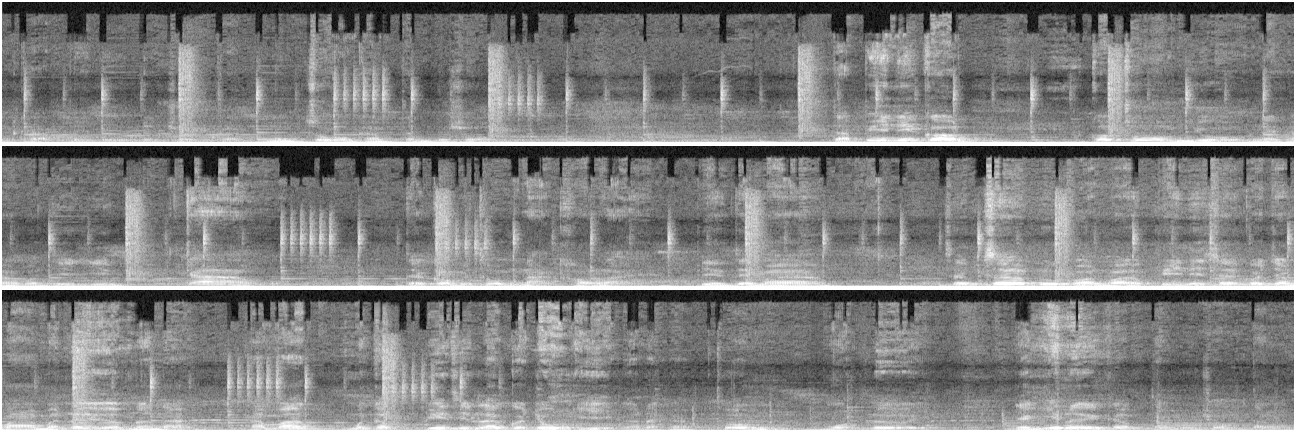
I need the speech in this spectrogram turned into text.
นคลับได้ดูได้ชมกันมุมสูงครับท่านผู้ชม แต่ปีนี้ก็ก็ท่วมอยู่นะครับวันที่ 29 แต่ก็ไม่ท่วมหนักเท่าไหร่ เพียงแต่มาเซิร์ฟเซดูก่อนว่าปีนี้ฉันก็จะมาเหมือนเดิมนะนะ ถ้ามาเหมือนกับปีที่แล้วก็ยุ่งอีกนะครับ ท่วมหมดเลย อย่างนี้เลยครับท่านผู้ชมทั้งอ่า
